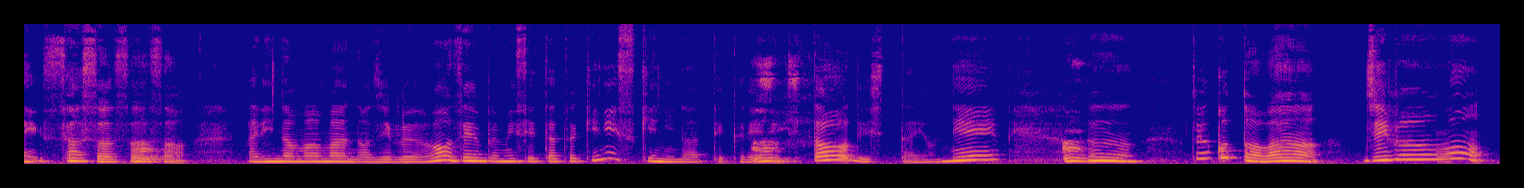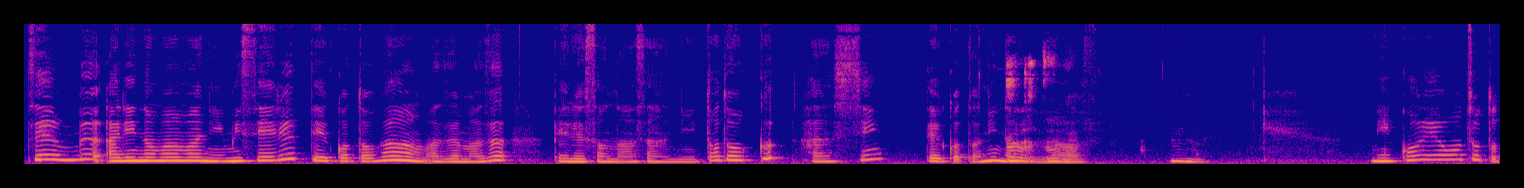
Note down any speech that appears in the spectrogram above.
い、そうそうそうそう、うんありのままの自分を全部見せた時に好きになってくれる人でしたよね。うん。うん、ということは自分を全部ありのままに見せるっていうことがまずまずペルソナさんに届く発信っていうことになります。うんね、これをちょっと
